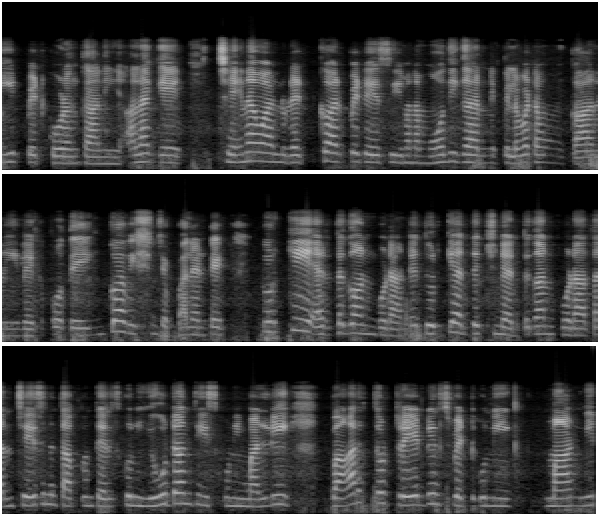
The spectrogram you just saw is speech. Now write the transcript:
మీట్ పెట్టుకోవడం కానీ అలాగే చైనా వాళ్ళు రెడ్ కార్పెట్ వేసి మన మోదీ గారిని పిలవటం కానీ లేకపోతే ఇంకో విషయం చెప్పాలంటే తుర్కీ ఎర్దగాన్ కూడా అంటే తుర్కీ అధ్యక్షుడు ఎర్దగాన్ కూడా తను చేసిన తప్పును తెలుసుకుని యూటర్న్ తీసుకుని మళ్ళీ భారత్తో ట్రేడ్ డీల్స్ పెట్టుకుని మా మీ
